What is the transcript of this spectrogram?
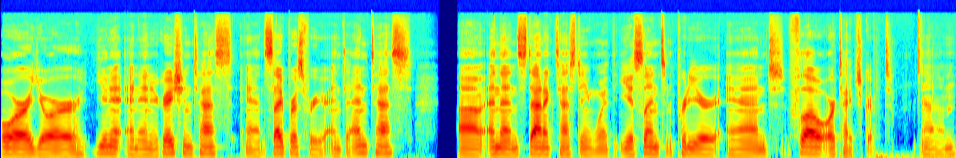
for your unit and integration tests, and Cypress for your end-to-end tests, uh, and then static testing with ESLint and Prettier and Flow or TypeScript. Um,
